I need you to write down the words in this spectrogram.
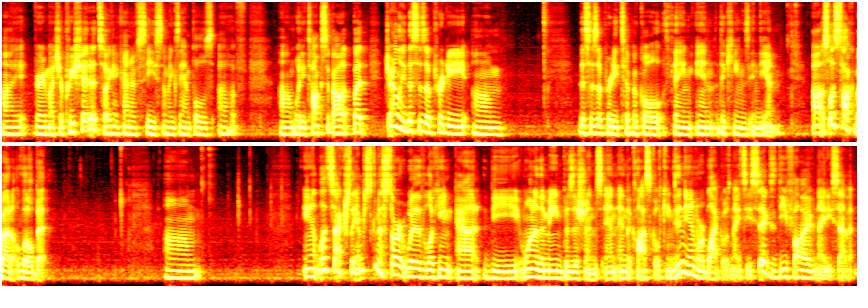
I very much appreciated, so I can kind of see some examples of um, what he talks about. But generally, this is a pretty um, this is a pretty typical thing in the King's Indian. Uh, so let's talk about it a little bit. Um, and let's actually, I'm just going to start with looking at the one of the main positions in, in the classical King's Indian where black goes knight c6, d5, knight e7.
